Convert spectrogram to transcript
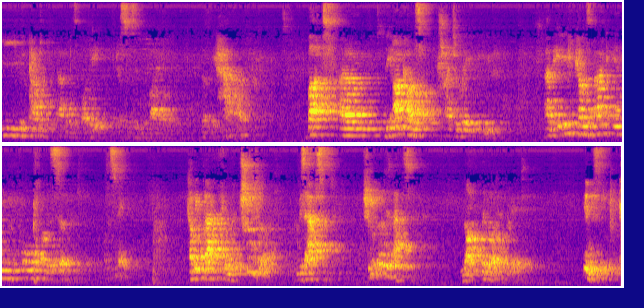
Eve out of Adam's body, just as in the Bible that we have. But um, the archons try to rape Eve, and Eve comes back in the form of a serpent, snake coming back from the true God who is absent. True God is absent, not the God who created. In the Snake.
